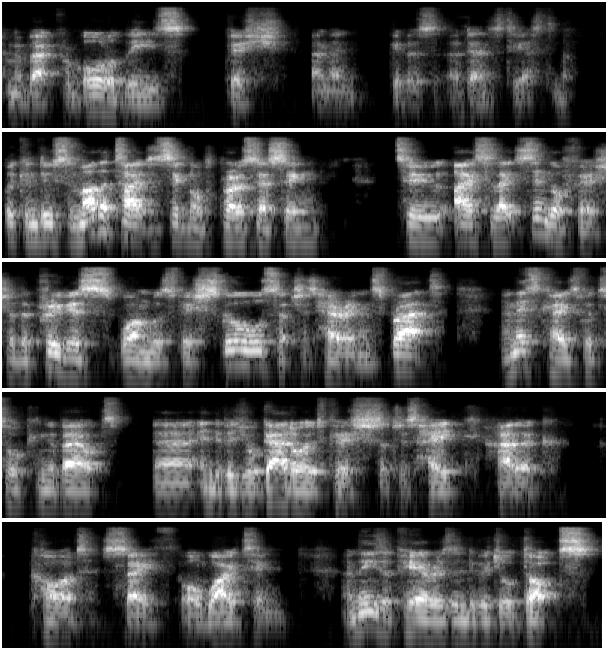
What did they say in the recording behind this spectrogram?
coming back from all of these fish, and then give us a density estimate. We can do some other types of signal processing to isolate single fish. So the previous one was fish schools, such as herring and sprat. In this case, we're talking about uh, individual gadoid fish, such as hake, haddock, cod, saithe, or whiting. And these appear as individual dots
